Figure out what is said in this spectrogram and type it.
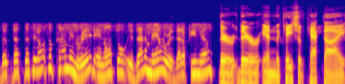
Does, does, does it also come in red? And also, is that a male or is that a female? They're they're in the case of cacti,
